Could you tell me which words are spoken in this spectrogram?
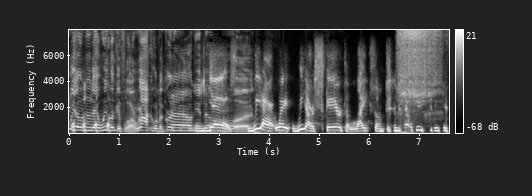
We don't do that. We're looking for a rock on the ground. You know. Yes, or... we are. Wait, we are scared to light something that we think is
